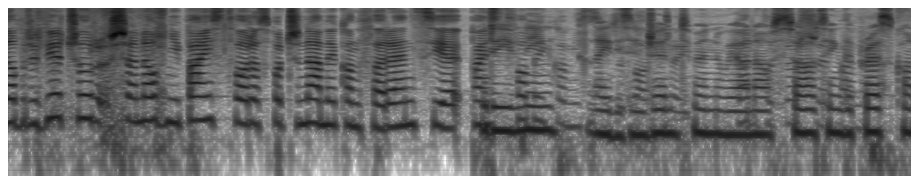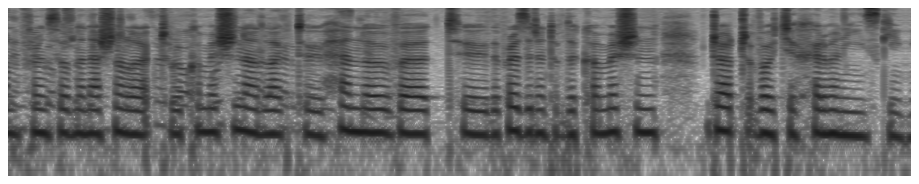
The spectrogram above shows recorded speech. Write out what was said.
Dobry wieczór, szanowni państwo. Rozpoczynamy konferencję Good Państwowej evening, Komisji ladies and gentlemen. We are now starting the press conference of the National Electoral Commission. I'd like to hand over to the President of the Commission, Judge Wojciech Hermeliński.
